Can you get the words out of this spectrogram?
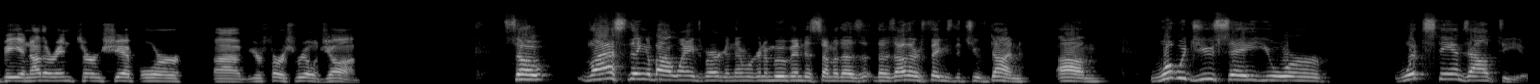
be another internship or uh, your first real job. So, last thing about Waynesburg, and then we're going to move into some of those those other things that you've done. Um, what would you say your what stands out to you?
